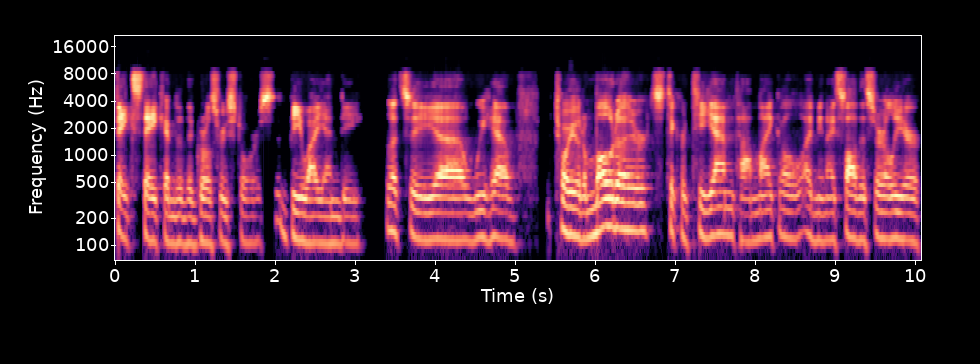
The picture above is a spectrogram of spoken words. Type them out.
fake steak into the grocery stores. BYND. Let's see. Uh, we have Toyota Motor, sticker TM, Tom Michael. I mean, I saw this earlier.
